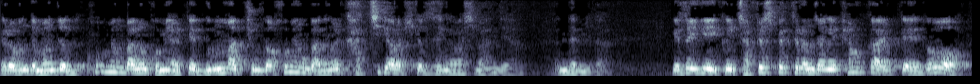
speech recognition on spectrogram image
여러분들 먼저 호명 반응 고민할 때 눈 맞춤과 호명 반응을 같이 결합시켜서 생각하시면 안 돼요. 안 됩니다. 그래서 이게 그 좌표 스펙트럼 장애 평가할 때도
